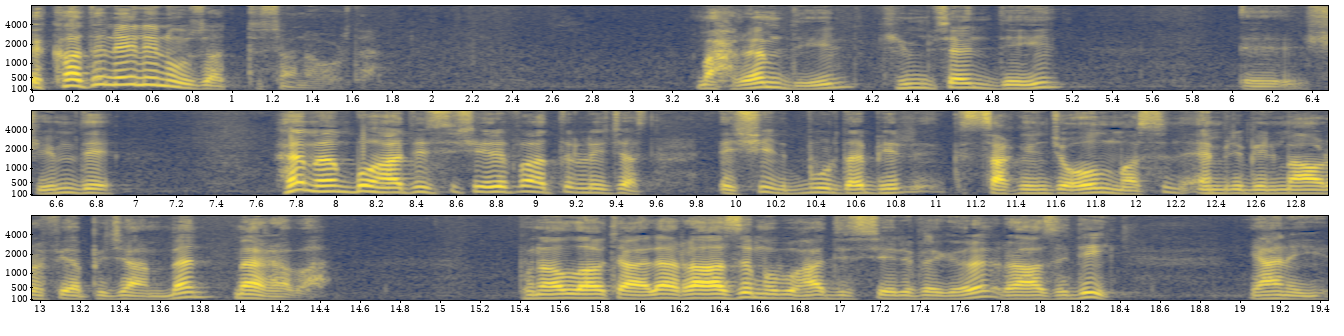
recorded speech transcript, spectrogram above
E kadın elini uzattı sana orada. Mahrem değil, kimsen değil. E, şimdi hemen bu hadisi şerifi hatırlayacağız. E şimdi burada bir sakınca olmasın. Emri bil maruf yapacağım ben. Merhaba. Buna Allahu Teala razı mı bu hadis-i şerife göre? Razı değil. Yani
